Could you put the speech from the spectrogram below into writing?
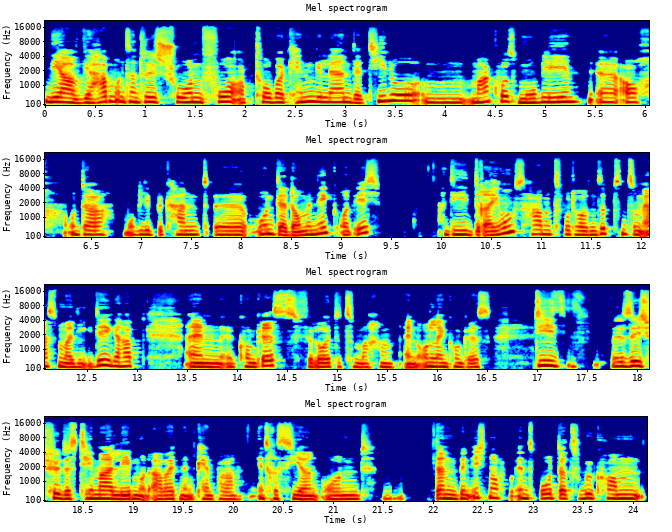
ja, wir haben uns natürlich schon vor Oktober kennengelernt. Der Tilo, Markus Mogli, äh, auch unter Mogli bekannt, äh, und der Dominik und ich. Die drei Jungs haben 2017 zum ersten Mal die Idee gehabt, einen Kongress für Leute zu machen, einen Online-Kongress, die sich für das Thema Leben und Arbeiten im Camper interessieren. Und dann bin ich noch ins Boot dazu gekommen,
